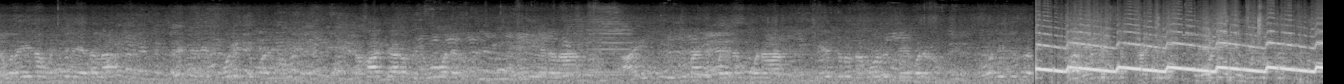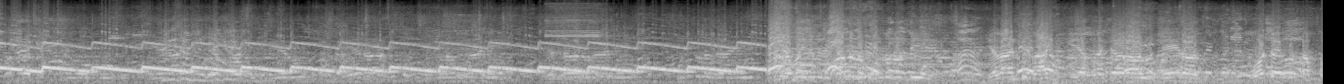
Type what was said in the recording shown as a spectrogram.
ఎవరైనా వచ్చిన ఎడల వెంటనే పోలీసు వారికి సమాచారం ఇవ్వవలను ఏది ఎడల ఆ ఇంటి యజమాని పైన కూడా కేసులు నమోదు చేయబడను పోలీసు నలభై ఎనిమిది గంటల ముందు నుండి ఎలాంటి రాజకీయ ప్రచారాలు చేయరాదు ఓటర్లు తప్ప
